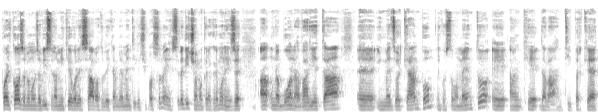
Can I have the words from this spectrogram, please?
qualcosa abbiamo già visto in amichevole sabato dei cambiamenti che ci possono essere, diciamo che la Cremonese ha una buona varietà eh, in mezzo al campo in questo momento e anche davanti, perché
